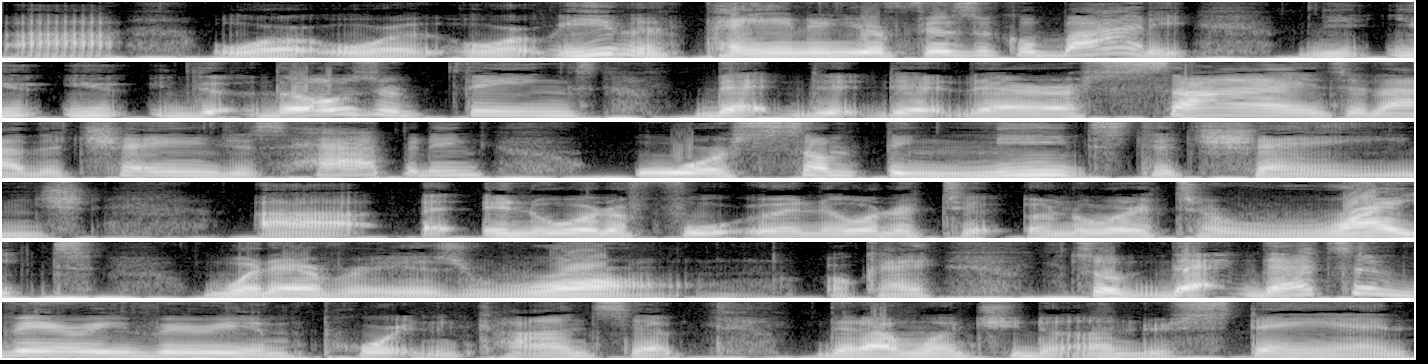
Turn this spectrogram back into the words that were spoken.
uh, or, or or even pain in your physical body. You, you, th- those are things that, that, that there are signs that either change is happening or something needs to change uh, in order for in order to in order to right whatever is wrong. Okay. So that, that's a very, very important concept that I want you to understand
